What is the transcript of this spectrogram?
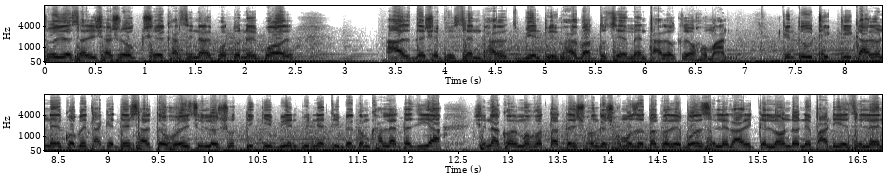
স্বৈরাচারী শাসক শেখ হাসিনার পতনের পর আজ দেশে ফিরছেন ভারত, বিএনপির ভারপ্রাপ্ত চেয়ারম্যান তারক রহমান। কিন্তু ঠিক কী কারণে, কবে তাকে দেশ ছাড়তে হয়েছিল, সত্যি কি বিএনপি নেত্রী বেগম খালেদা জিয়া সেনা কর্মকর্তাদের সঙ্গে সমঝোতা করে বলেছিলেন, আরেককে লন্ডনে পাঠিয়েছিলেন,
